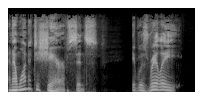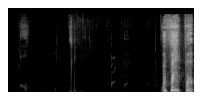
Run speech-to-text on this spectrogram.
And I wanted to share since it was really the fact that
